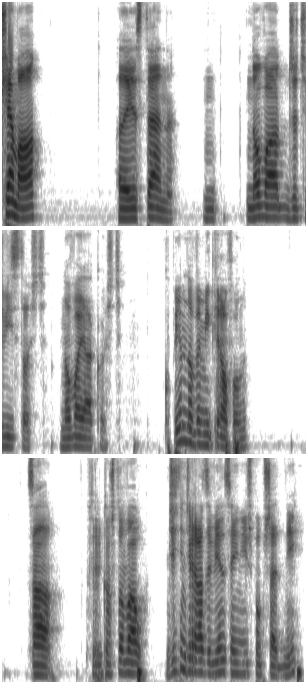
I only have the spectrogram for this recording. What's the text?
Siema, ale jest ten. Nowa rzeczywistość, nowa jakość. Kupiłem nowy mikrofon, za który kosztował 10 razy więcej niż poprzedni,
